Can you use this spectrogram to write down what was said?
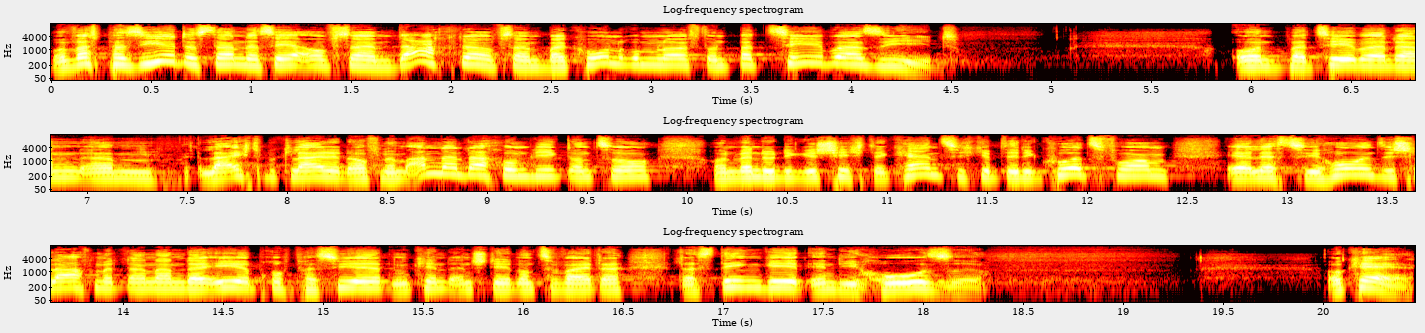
Und was passiert ist dann, dass er auf seinem Dach da, auf seinem Balkon rumläuft und Bathseba sieht und Bathseba dann ähm, leicht bekleidet auf einem anderen Dach rumliegt und so. Und wenn du die Geschichte kennst, ich gebe dir die Kurzform, er lässt sie holen, sie schlafen miteinander, Ehebruch passiert, ein Kind entsteht und so weiter. Das Ding geht in die Hose. Okay.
